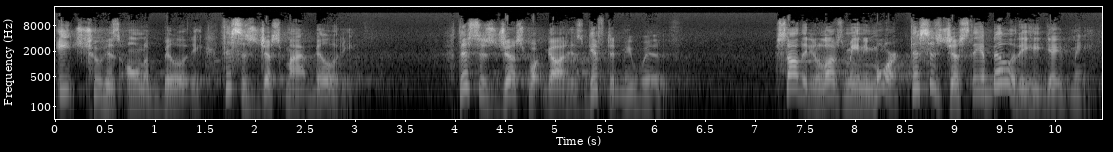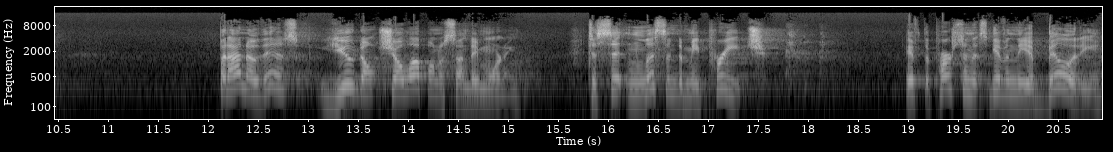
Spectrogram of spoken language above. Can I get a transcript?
Each to his own ability. This is just my ability. This is just what God has gifted me with. It's not that he loves me anymore, this is just the ability he gave me. But I know this you don't show up on a Sunday morning to sit and listen to me preach if the person that's given the ability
